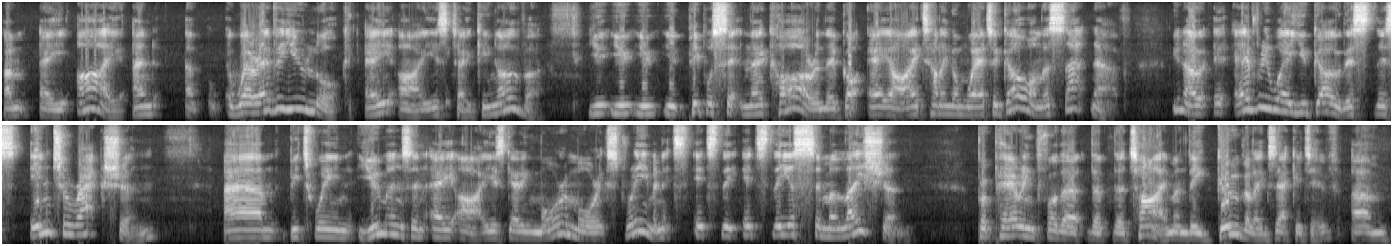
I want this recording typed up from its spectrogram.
um, AI. And uh, wherever you look, AI is taking over. You, you, you, you, people sit in their car and they've got AI telling them where to go on the sat nav. You know, everywhere you go, this this interaction um, between humans and AI is getting more and more extreme, and it's it's the it's the assimilation, preparing for the the, the time, and the Google executive um,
